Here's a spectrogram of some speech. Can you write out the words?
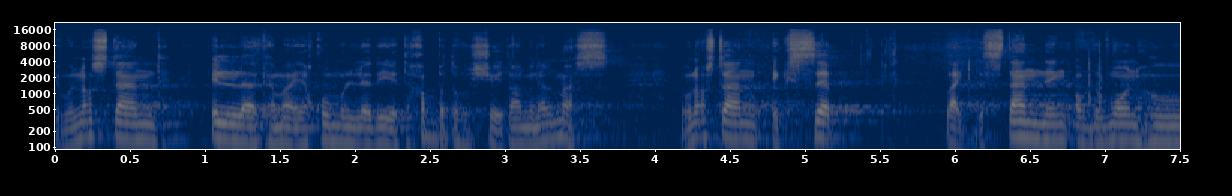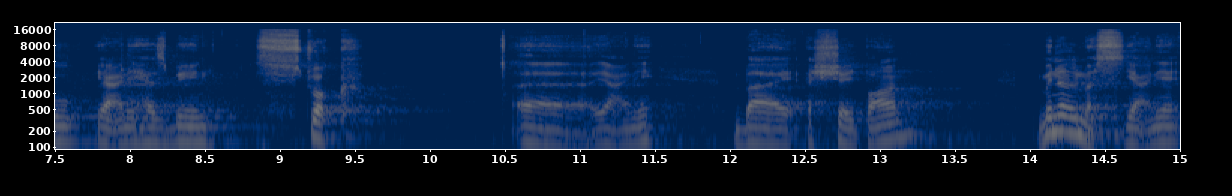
they will not stand إلا كما يقوم الذي يتخبطه الشيطان من المس they will not stand except like the standing of the one who يعني has been struck uh, يعني by الشيطان من المس يعني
